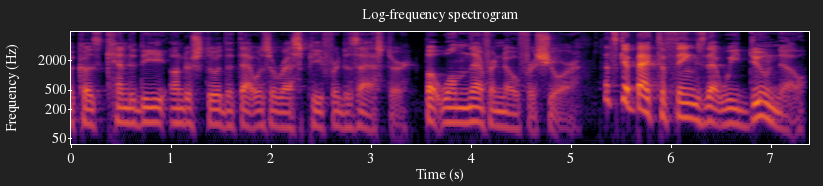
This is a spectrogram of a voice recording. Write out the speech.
because Kennedy understood that that was a recipe for disaster. But we'll never know for sure. Let's get back to things that we do know,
